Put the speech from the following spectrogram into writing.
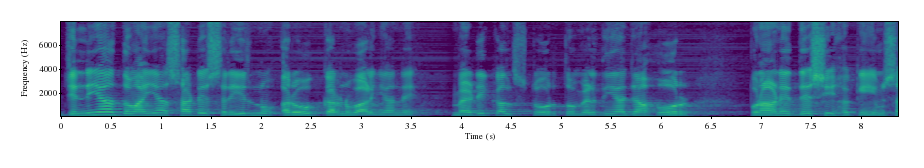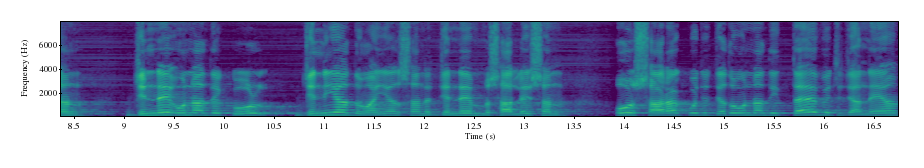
ਜਿੰਨੀਆਂ ਦਵਾਈਆਂ ਸਾਡੇ ਸਰੀਰ ਨੂੰ ਅਰੋਗ ਕਰਨ ਵਾਲੀਆਂ ਨੇ, ਮੈਡੀਕਲ ਸਟੋਰ ਤੋਂ ਮਿਲਦੀਆਂ ਜਾਂ ਹੋਰ ਪੁਰਾਣੇ ਦੇਸੀ ਹਕੀਮ ਸਨ, ਜਿੰਨੇ ਉਹਨਾਂ ਦੇ ਕੋਲ ਜਿੰਨੀਆਂ ਦਵਾਈਆਂ ਸਨ, ਜਿੰਨੇ ਮਸਾਲੇ ਸਨ, ਉਹ ਸਾਰਾ ਕੁਝ ਜਦੋਂ ਉਹਨਾਂ ਦੀ ਤਹਿ ਵਿੱਚ ਜਾਂਦੇ ਆ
